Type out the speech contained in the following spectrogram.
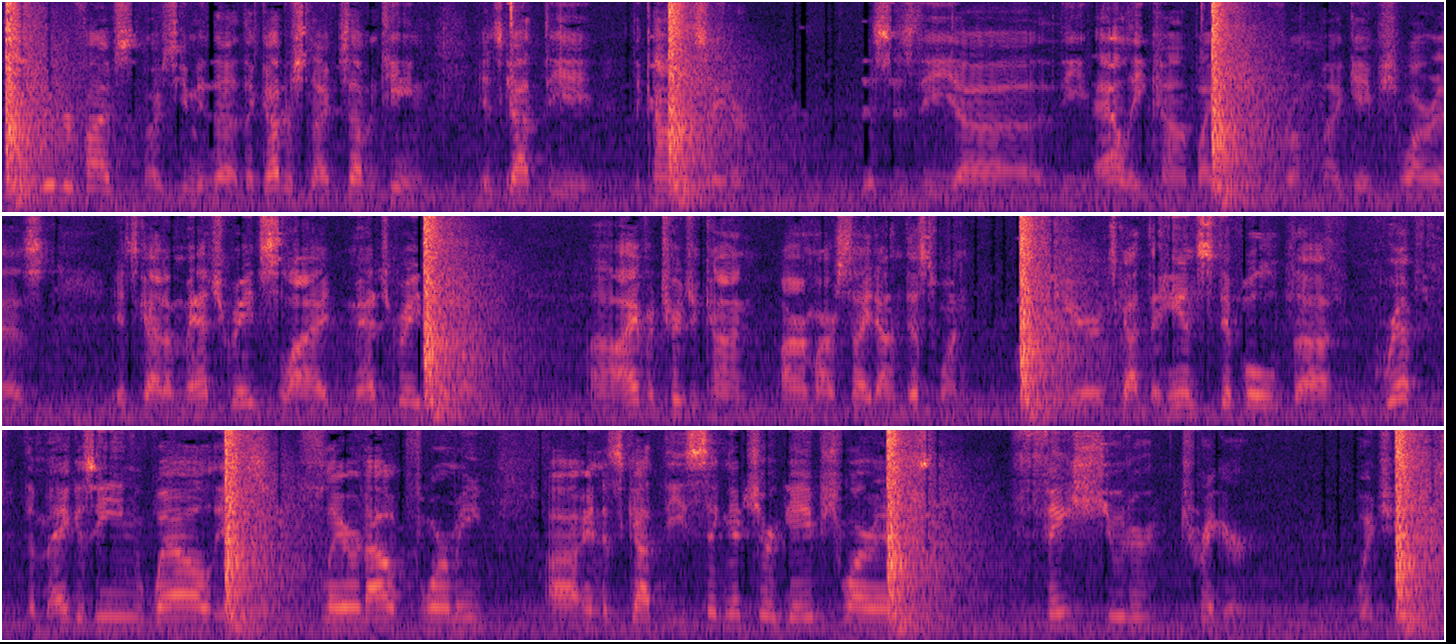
Ruger 5, excuse me, the, the Gutter Snipe 17, it's got the, the compensator, this is the uh, the alley comp I think from uh, Gabe Suarez. It's got a match grade slide, match grade barrel. Uh, I have a Trijicon RMR sight on this one here. It's got the hand stippled uh, grip. The magazine well is flared out for me. Uh, and it's got the signature Gabe Suarez face shooter trigger, which is,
